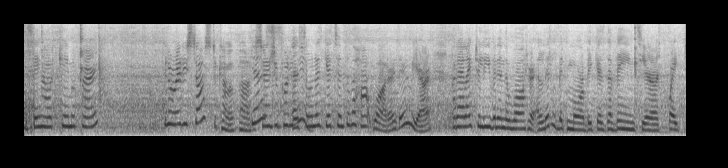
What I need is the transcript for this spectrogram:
You see how it came apart? It already starts to come apart as soon as you put it as in. As soon as it gets into the hot water. There we are. But I like to leave it in the water a little bit more because the veins here are quite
